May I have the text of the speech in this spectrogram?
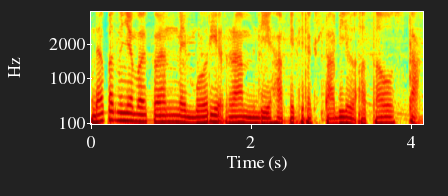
dapat menyebabkan memori RAM di HP tidak stabil atau stuck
